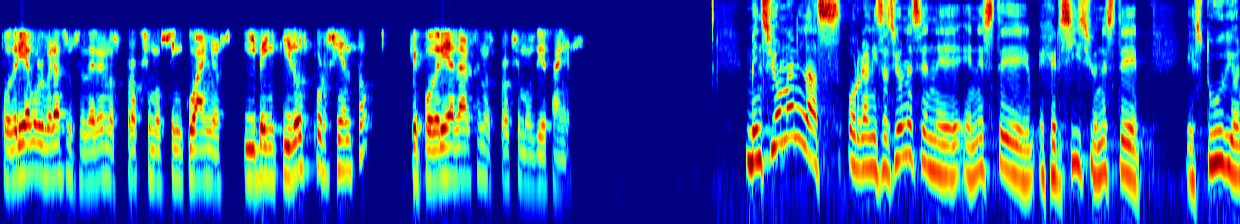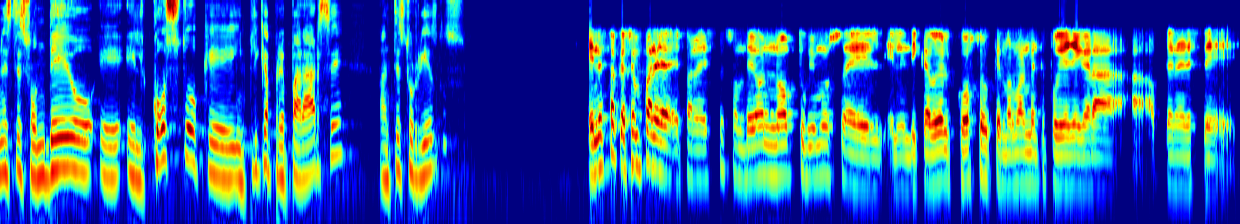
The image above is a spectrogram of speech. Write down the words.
podría volver a suceder en los próximos cinco años y 22% que podría darse en los próximos 10 años. Mencionan las organizaciones en, eh, en este ejercicio, en este estudio, en este sondeo, eh, el costo que implica prepararse ante estos riesgos? En esta ocasión, para, este sondeo, no obtuvimos el, indicador del costo que normalmente podía llegar a, obtener este,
